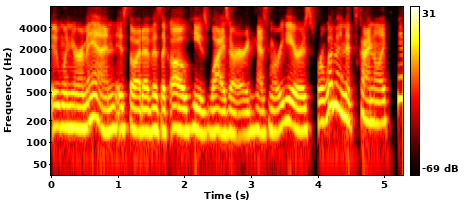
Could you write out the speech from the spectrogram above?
when you're a man is thought of as like, oh, he's wiser and has more years. For women, it's kind of like, yeah,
